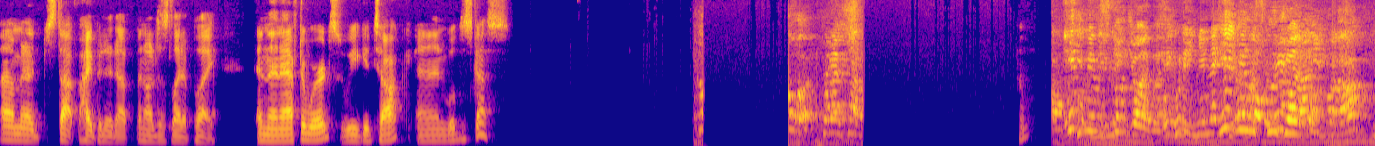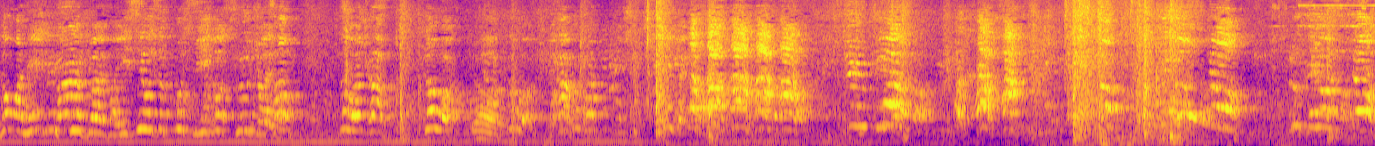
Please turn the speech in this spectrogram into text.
I'm gonna stop hyping it up and I'll just let it play. And then afterwards, we could talk and we'll discuss. Hit me with screwdriver. Hit me. Hit me with screwdriver. Go on, hit me with screwdriver. You see what's a pussy? You got screwdriver. Go on, come. Go on. Go on. You fuck. Stop. Stop. Look at your stuff.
